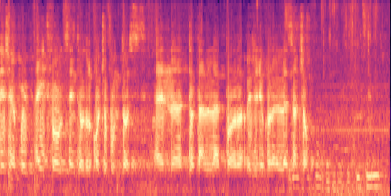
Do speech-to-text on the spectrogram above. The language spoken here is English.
finishing up with 8 faults in total, 8 puntos en uh, total por Eugenio Corral Sancho.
